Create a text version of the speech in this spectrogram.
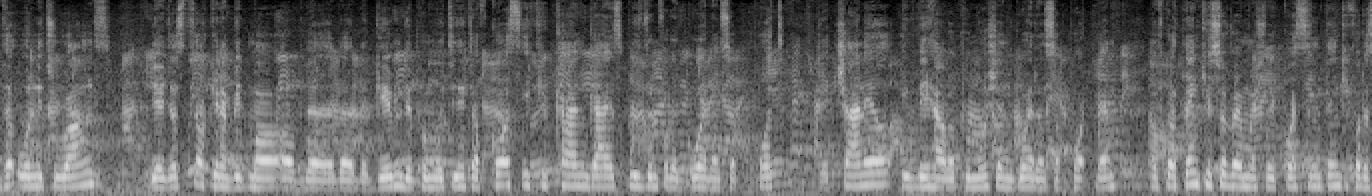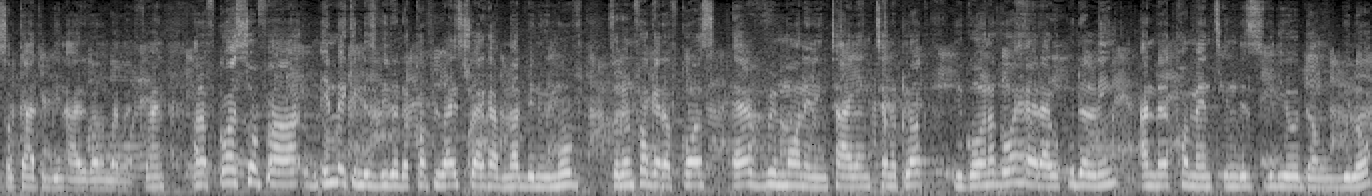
the only two rounds. They're just talking a bit more of the, the, the game. They're promoting it. Of course, if you can, guys, please don't forget go ahead and support the channel. If they have a promotion, go ahead and support them. Of course, thank you so very much for your question. Thank you for the subtitle being added on by my friend. And of course, so far in making this video, the copyright strike have not been removed. So don't forget, of course, every morning in Thailand, 10 o'clock, you're gonna go ahead. I will put the link and the comment in this video down below.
